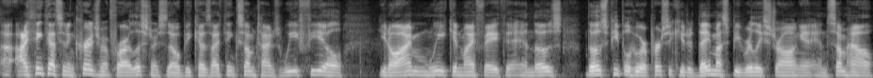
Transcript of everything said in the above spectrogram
I think that's an encouragement for our listeners, though, because I think sometimes we feel, you know, I'm weak in my faith, and those those people who are persecuted, they must be really strong, and somehow,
